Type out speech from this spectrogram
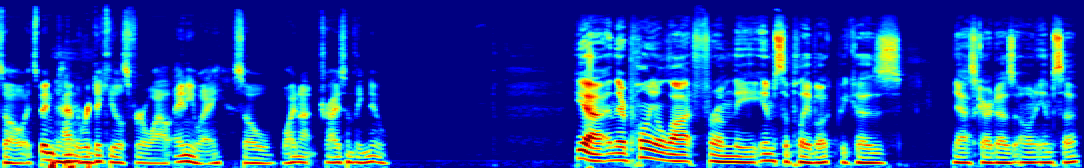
So it's been kind of ridiculous for a while anyway so why not try something new? Yeah, and they're pulling a lot from the IMSA playbook because NASCAR does own IMSA.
